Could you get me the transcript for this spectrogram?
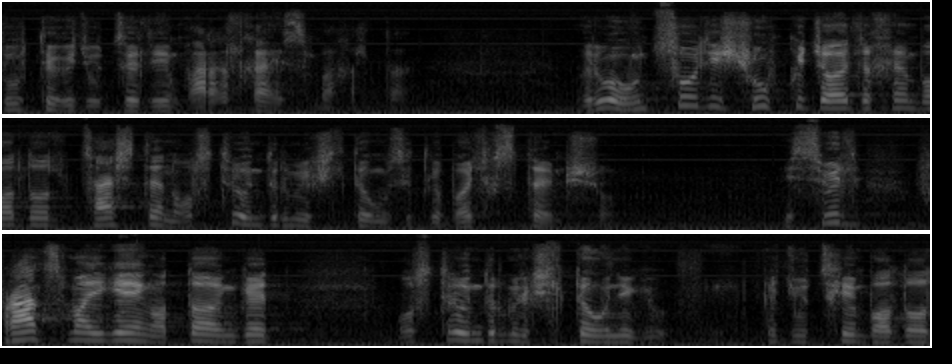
зүйтэй гэж үзэл ийм гаргалгаа хийсэн байх л та. Хэрвээ үндсүүлийг шүүх гэж ойлгох юм бол цаашдаа нь улс төрийн өндөр мэрэгчлэлтэй хүмүүс гэдгээ болох хэрэгтэй юм шүү. Эсвэл Франц маягийн одоо ингээд улс төрийн өндөр мэрэгчлэлтэй хүнийг гэж үзэх юм бол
